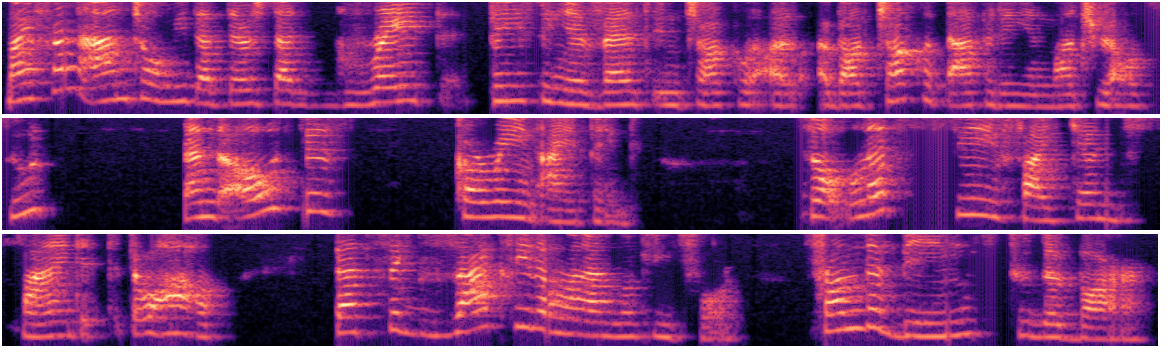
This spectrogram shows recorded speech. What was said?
my friend Anne told me that there's that great tasting event in chocolate uh, about chocolate happening in Montreal soon, and the host is Corinne, I think. So let's see if I can find it. Wow, that's exactly the one I'm looking for. From the beans to the bar.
